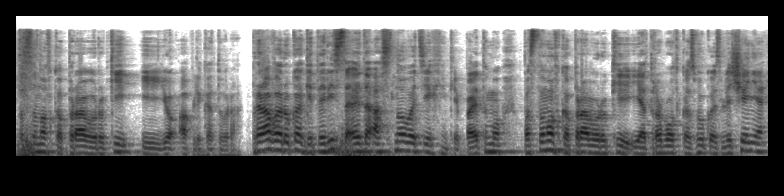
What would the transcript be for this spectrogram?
Постановка правой руки и ее аппликатура. Правая рука гитариста это основа техники, поэтому постановка правой руки и отработка звукоизвлечения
